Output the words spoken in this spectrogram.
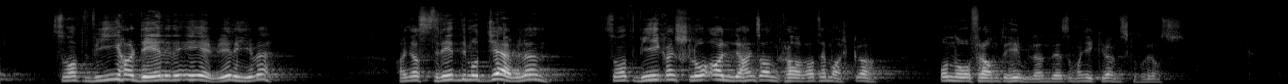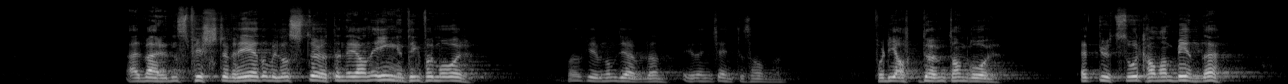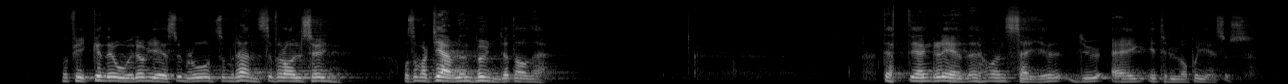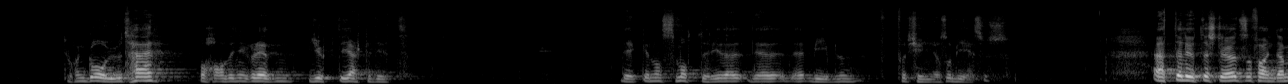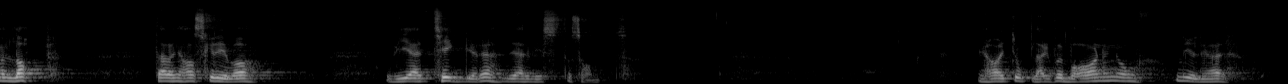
sånn at vi har del i det evige livet. Han har stridd imot djevelen, sånn at vi kan slå alle hans anklager til marka og nå fram til himmelen, det som han ikke ønsker for oss. Er verdens fyrste vred og vil å støte ned han ingenting formår. Han skriver om djevelen i den kjente salmen. Fordi alt dømt han går. Et gudsord kan han binde. Så fikk han det ordet om Jesu blod som renser for all synd. Og så ble djevelen bundet av det. Dette er en glede og en seier du eier i trua på Jesus. Du kan gå ut her og ha denne gleden dypt i hjertet ditt. Det er ikke noe småtteri, det, det, det Bibelen forkynner oss om Jesus. Etter Luthers død så fant de en lapp der han har skrevet Vi er tiggere, det er visst og sant. Vi har et opplegg for barn en gang nylig her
